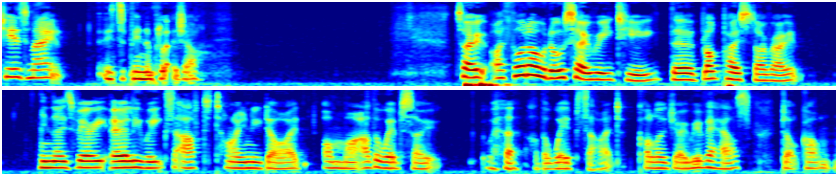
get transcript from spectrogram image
cheers, mate. It's been a pleasure. So I thought I would also read to you the blog post I wrote in those very early weeks after Tony died on my other website, other website, collegeoriverhouse.com.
